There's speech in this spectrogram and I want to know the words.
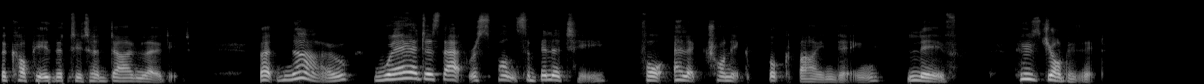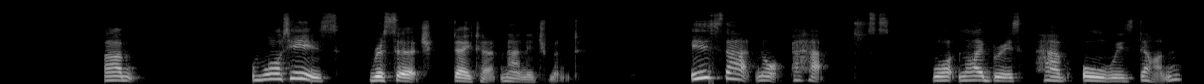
the copy that it had downloaded. But now, where does that responsibility for electronic bookbinding live? Whose job is it? Um, what is research data management? Is that not perhaps what libraries have always done,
